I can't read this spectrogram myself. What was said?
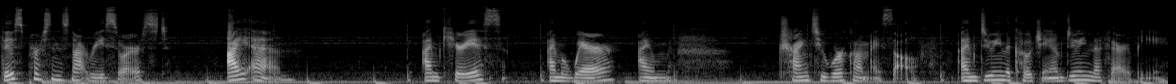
this person's not resourced. I am. I'm curious. I'm aware. I'm trying to work on myself. I'm doing the coaching, I'm doing the therapy.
